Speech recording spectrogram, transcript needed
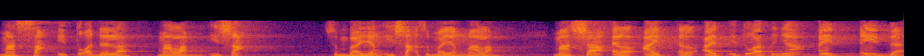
Masa itu adalah malam, Isya. Sembayang Isya, sembayang malam. Masa al-Aid. Al-Aid itu artinya Aid, Aida.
